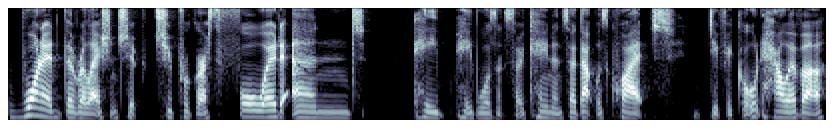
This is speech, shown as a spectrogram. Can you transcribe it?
wanted the relationship to progress forward and he he wasn't so keen and so that was quite difficult however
